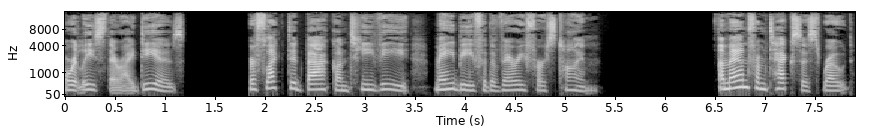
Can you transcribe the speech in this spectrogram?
or at least their ideas, reflected back on TV, maybe for the very first time. A man from Texas wrote,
